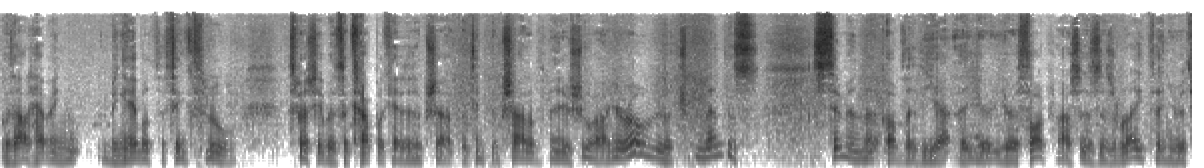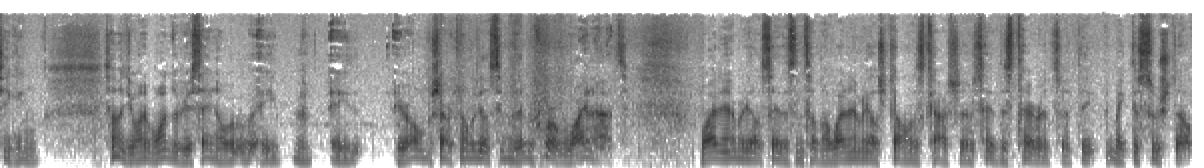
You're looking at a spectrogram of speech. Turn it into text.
without having being able to think through, especially if it's a complicated pshat, to think the pshat of Yeshua on your own is a tremendous simon of the, the uh, that your your thought process is right and you're thinking. Sometimes you want to wonder if you're saying a, a, a your own pshat, nobody else seemed to say before. Why not? Why didn't anybody else say this until now? Why didn't anybody else tell this kasha or say this teretz or th- make this sushtel?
